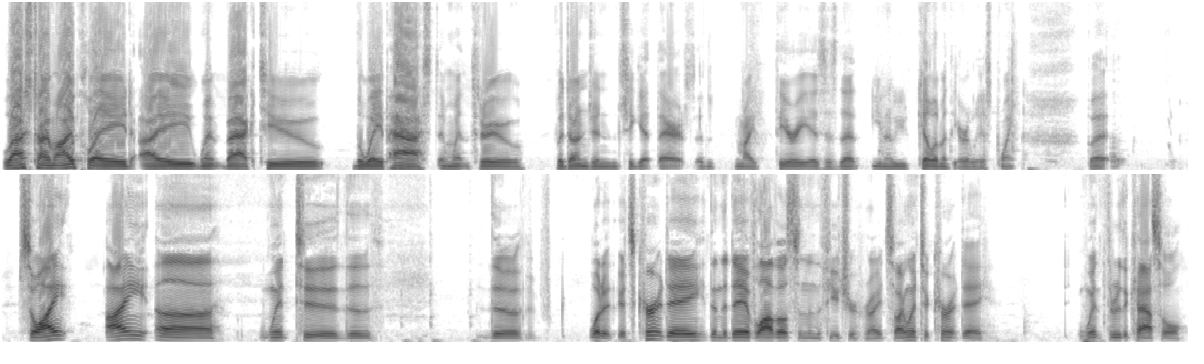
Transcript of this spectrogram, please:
last time I played, I went back to the way past and went through the dungeon to get there. And my theory is is that you know you kill him at the earliest point, but So I I uh, went to the the what it, it's current day, then the day of Lavos, and then the future, right? So I went to current day, went through the castle,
